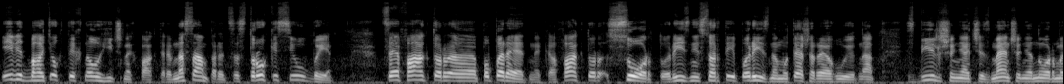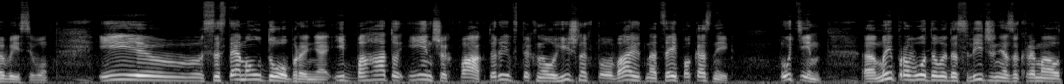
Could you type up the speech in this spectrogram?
і від багатьох технологічних факторів. Насамперед, це строки сівби, це фактор е, попередника, фактор сорту. Різні сорти по-різному теж реагують на збільшення чи зменшення норми висіву. І е, система удобрення, і багато інших факторів технологічних впливають на цей показник. Утім, ми проводили дослідження, зокрема, от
